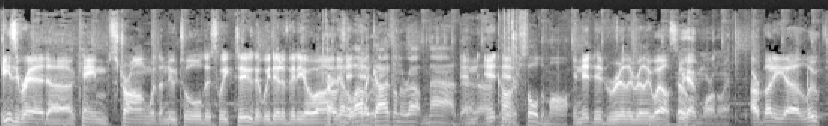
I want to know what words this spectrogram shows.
E-Z Red uh, came strong with a new tool this week too that we did a video on. We and got a lot it- of guys on the route mad that And uh, it Connor did- sold them all. and it did really really well. So We have more on the way. our buddy uh, Luke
